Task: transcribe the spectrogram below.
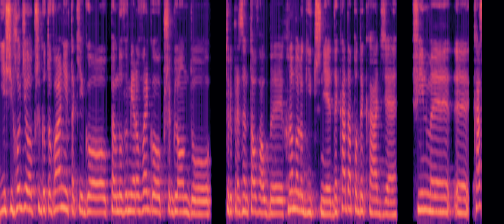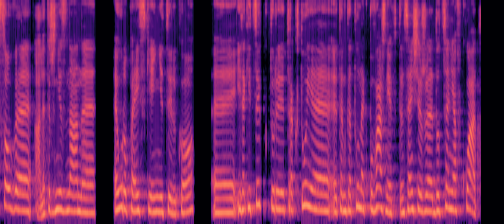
jeśli chodzi o przygotowanie takiego pełnowymiarowego przeglądu, który prezentowałby chronologicznie, dekada po dekadzie, filmy kasowe, ale też nieznane, europejskie i nie tylko. Y, I taki cykl, który traktuje ten gatunek poważnie, w tym sensie, że docenia wkład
